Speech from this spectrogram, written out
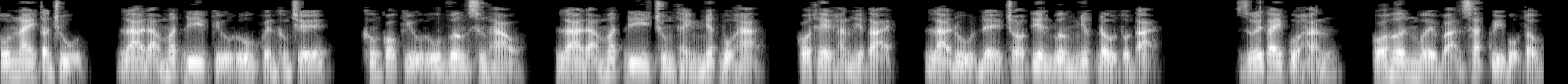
Hôm nay tần trụ là đã mất đi cựu lũ quyền khống chế, không có cựu lũ vương xưng hảo, là đã mất đi trung thành nhất bộ hạng có thể hắn hiện tại là đủ để cho tiên vương nhức đầu tồn tại. Dưới tay của hắn có hơn mười vạn sát quỷ bộ tộc.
